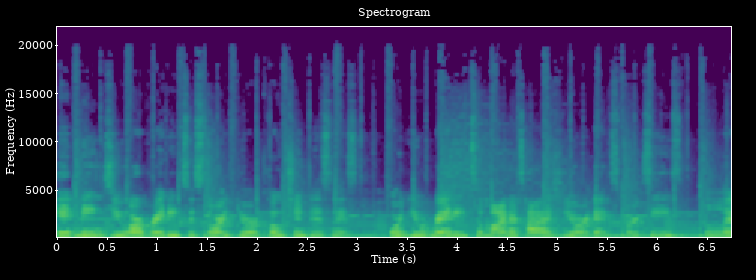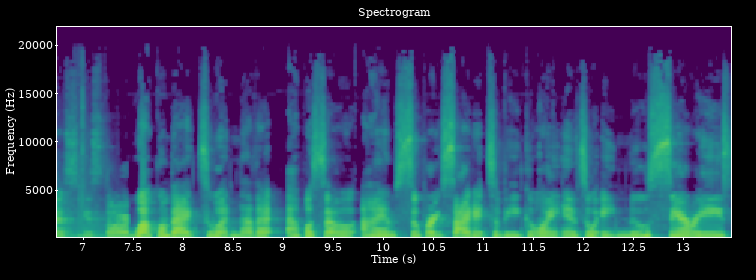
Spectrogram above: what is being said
it means you are ready to start your coaching business or you're ready to monetize your expertise, let's get started. Welcome back to another episode. I am super excited to be going into a new series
